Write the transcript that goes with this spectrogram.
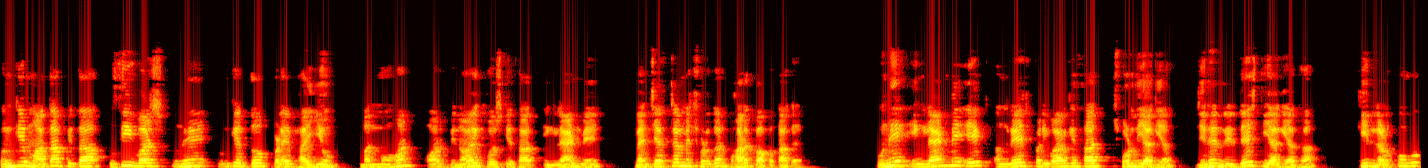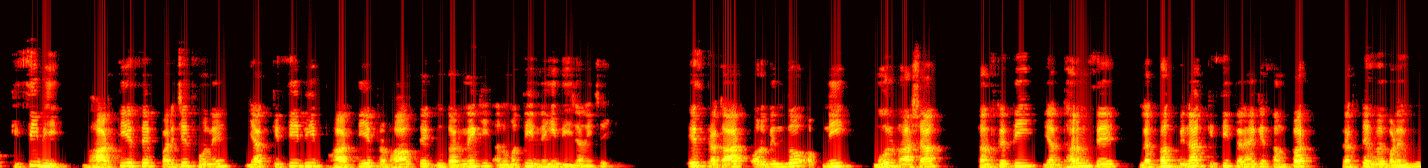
उनके माता पिता उसी वर्ष उन्हें, उनके दो बड़े भाइयों, मनमोहन और बिनॉय घोष के साथ इंग्लैंड में, मैनचेस्टर में छोड़कर भारत वापस आ गए। उन्हें इंग्लैंड में एक अंग्रेज़ परिवार के साथ छोड़ दिया गया, जिन्हें निर्देश दिया गया था कि लड़कों को किसी भी भारतीय से परिचित होने या किसी भी भारतीय प्रभाव से गुजरने की अनुमति नहीं दी जानी चाहिए। इस प्रकार औरबिंदो अपनी मूल भाषा, संस्कृति या धर्म से लगभग बिना किसी तरह के संपर्क रखते हुए बड़े हुए।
